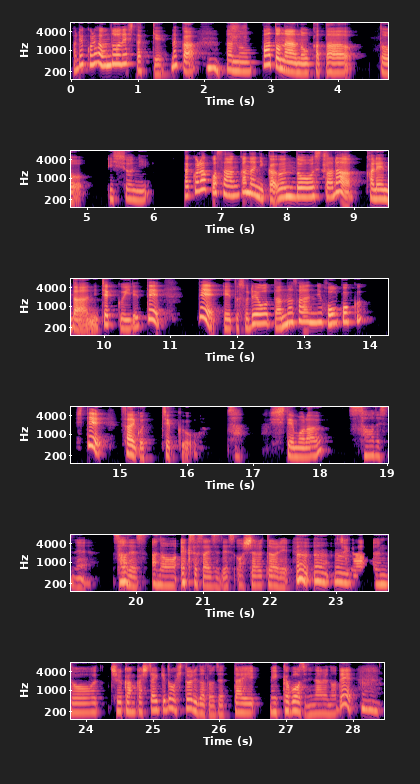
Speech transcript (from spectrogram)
あれこれは運動でしたっけ？なんか、あの、パートナーの方と一緒に、桜子さんが何か運動をしたら、カレンダーにチェック入れて、で、えっ、と、それを旦那さんに報告して、最後チェックをしてもらう？そうですね。そうです。あの、エクササイズです。おっしゃる通り。うんうんうん。私が運動を習慣化したいけど、一人だと絶対三日坊主になるので、うん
